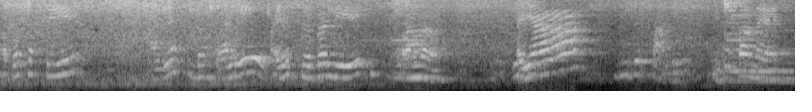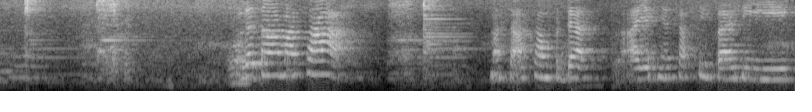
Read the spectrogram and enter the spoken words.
apa sakti Ayah sudah balik. Ayah sudah balik. Mana? Ayah? Di depan. Di depan ya. Udah tengah masak. Masak asam pedas. Ayahnya Sakti balik.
